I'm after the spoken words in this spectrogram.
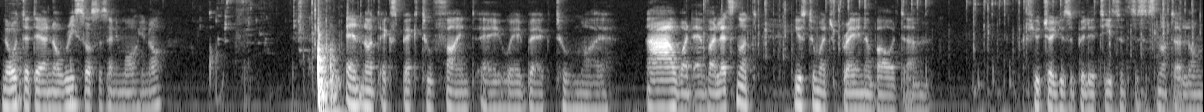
note that there are no resources anymore, you know? And not expect to find a way back to my... Ah, whatever. Let's not use too much brain about um, future usability since this is not a long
